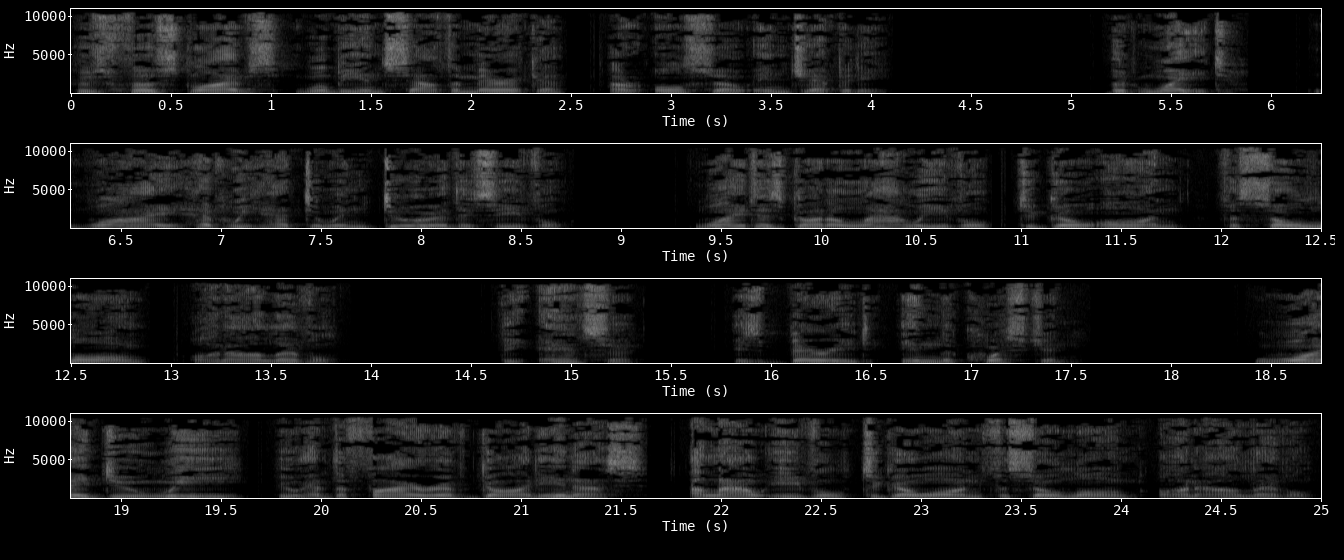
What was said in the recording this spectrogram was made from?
whose first lives will be in South America, are also in jeopardy. But wait, why have we had to endure this evil? Why does God allow evil to go on for so long on our level? The answer is buried in the question. Why do we, who have the fire of God in us, allow evil to go on for so long on our level?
